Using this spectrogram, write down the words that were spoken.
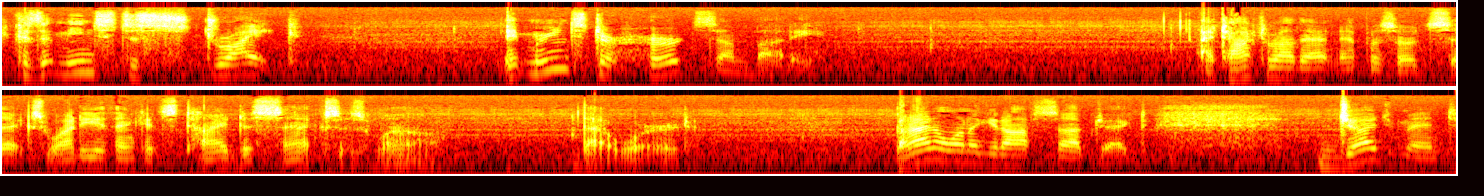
Because it means to strike. It means to hurt somebody. I talked about that in episode 6. Why do you think it's tied to sex as well? That word. But I don't want to get off subject. Judgment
